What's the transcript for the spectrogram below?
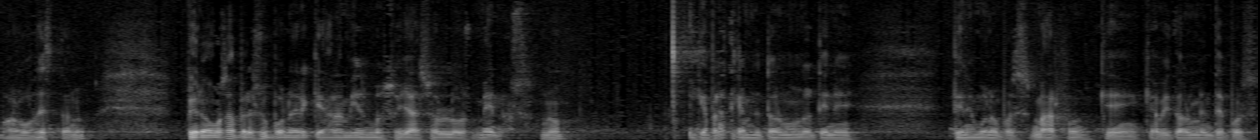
o algo de esto, ¿no? Pero vamos a presuponer que ahora mismo eso ya son los menos, ¿no? Y que prácticamente todo el mundo tiene, tiene bueno, pues smartphones que, habitualmente pues,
